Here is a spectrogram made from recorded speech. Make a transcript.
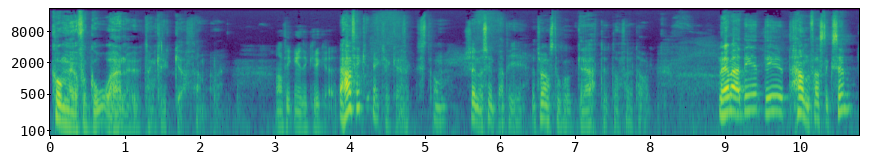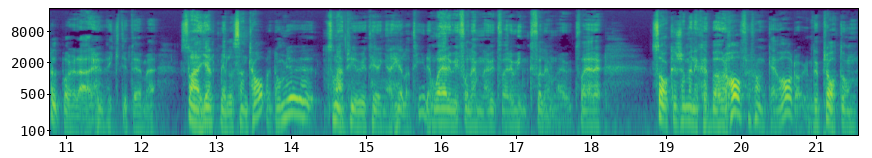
Kommer jag få gå här nu utan krycka framöver? Han fick inte krycka? Han fick en krycka faktiskt. De kände sympati. Jag tror han stod och grät utanför ett tag. Men menar, det, det är ett handfast exempel på det där, hur viktigt det är med sådana här hjälpmedelscentraler. De gör ju sådana här prioriteringar hela tiden. Vad är det vi får lämna ut? Vad är det vi inte får lämna ut? Vad är det saker som människor behöver ha för att funka i vardagen? Du pratar om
